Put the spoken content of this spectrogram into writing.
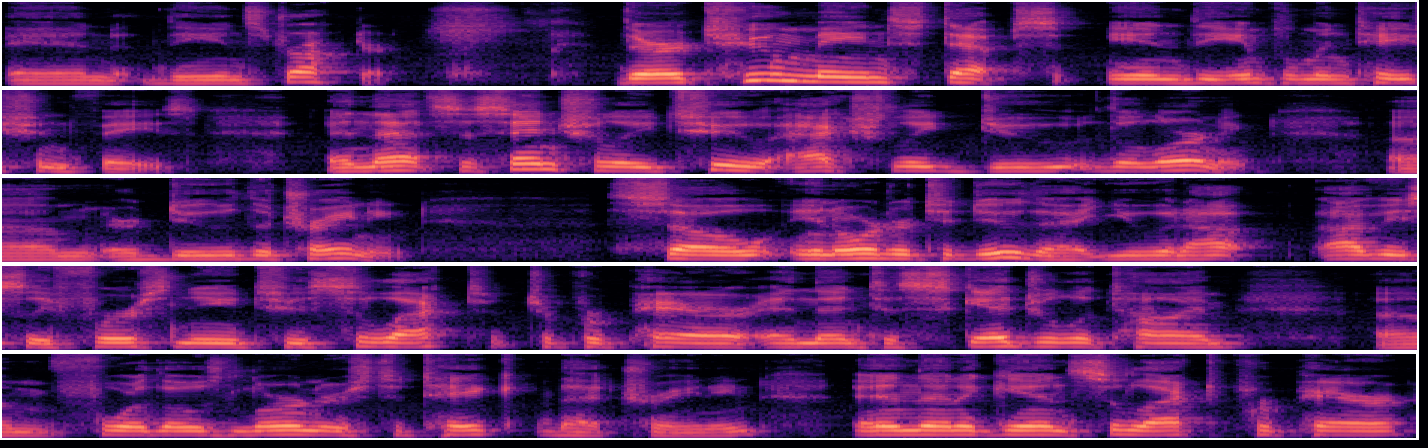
and the instructor. There are two main steps in the implementation phase, and that's essentially to actually do the learning um, or do the training. So in order to do that, you would obviously first need to select, to prepare, and then to schedule a time um, for those learners to take that training. And then again, select, prepare,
